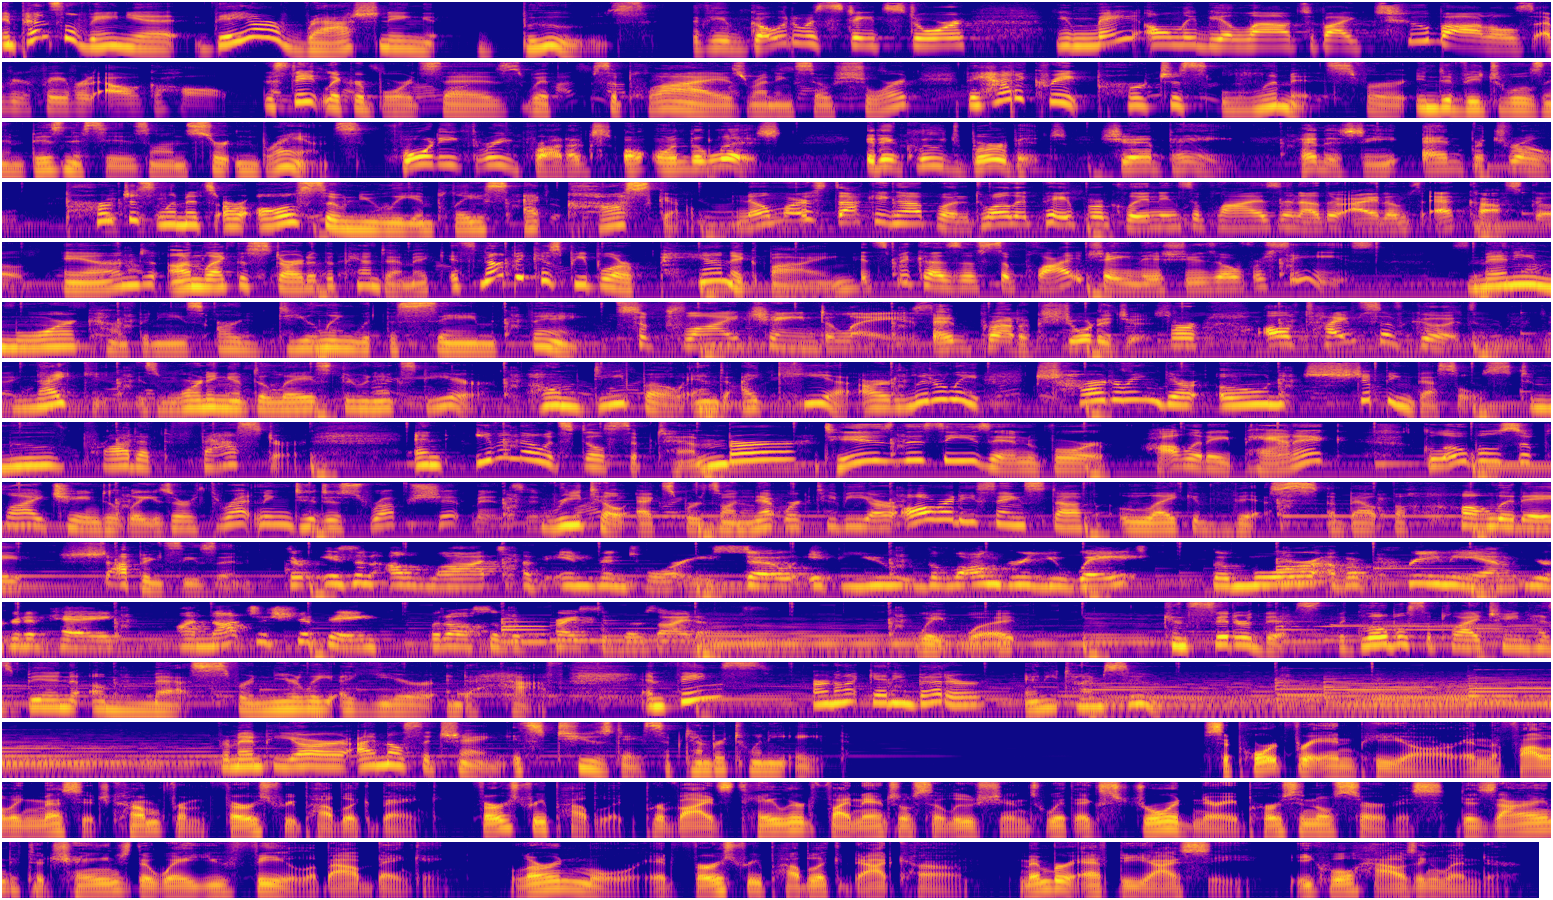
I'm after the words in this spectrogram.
In Pennsylvania, they are rationing booze. If you go to a state store, you may only be allowed to buy two bottles of your favorite alcohol. The state liquor board says with supplies running so short, they had to create purchase limits for individuals and businesses on certain brands. 43 products are on the list. It includes bourbons, champagne, Hennessy, and Patron. Purchase limits are also newly in place at Costco. No more stocking up on toilet paper, cleaning supplies, and other items at Costco. And unlike the start of the pandemic, it's not because people are panic buying, It's because of supply chain issues overseas. Many more companies are dealing with the same thing. supply chain delays. And product shortages. for all types of goods. Nike is warning of delays through next year. Home Depot and IKEA are literally chartering their own shipping vessels to move product faster. And even though it's still September, Tis the season for holiday panic. Global supply chain delays are threatening to disrupt shipments. and retail experts on network TV are already saying stuff like this about the holiday shopping season. there isn't a lot of inventory. So if you the longer you wait, the more of a premium you're going to pay on not just shipping, but also the price of those items. Wait, what? Consider this the global supply chain has been a mess for nearly a year and a half, and things are not getting better anytime soon. From NPR, I'm Ailsa Chang. It's Tuesday, September 28th. Support for NPR and the following message come from First Republic Bank. First Republic provides tailored financial solutions with extraordinary personal service designed to change the way you feel about banking. Learn more at firstrepublic.com. Member FDIC, Equal Housing Lender.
